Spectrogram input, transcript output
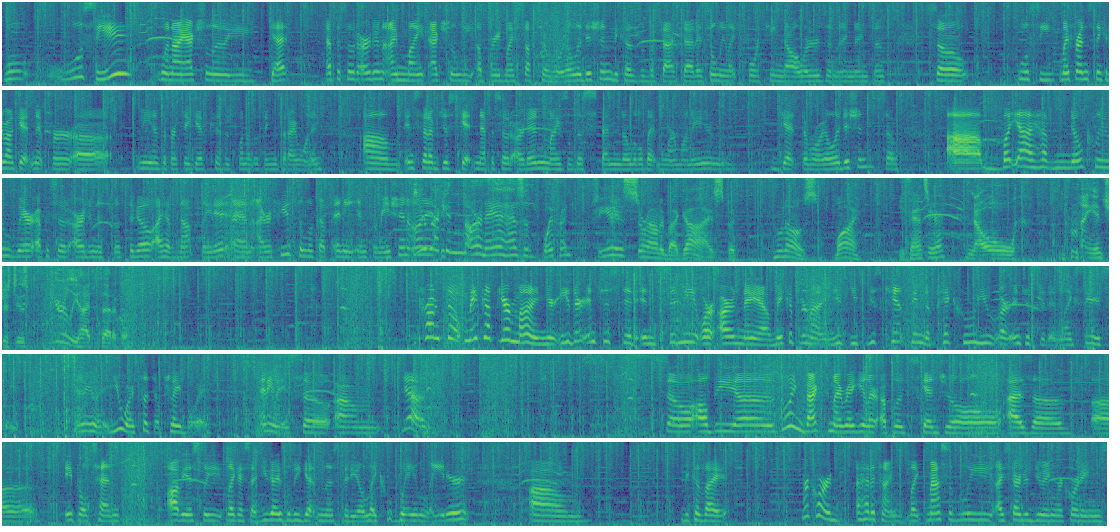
we'll we'll see when I actually get episode Ardyn. I might actually upgrade my stuff to Royal Edition because of the fact that it's only like fourteen dollars and ninety nine cents. So we'll see. My friend's thinking about getting it for uh, me as a birthday gift because it's one of the things that I wanted. Um, instead of just getting episode Arden, might as well just spend a little bit more money and get the Royal Edition. So, uh, but yeah, I have no clue where episode Ardyn is supposed to go. I have not played it, and I refuse to look up any information on You it. be- reckon Aranea has a boyfriend? She is surrounded by guys, but who knows? Why? You fancy her? No. My interest is purely hypothetical. Prompto, make up your mind. You're either interested in Sydney or Aranea. Make up your mind. You, you just can't seem to pick who you are interested in. Like, seriously. Anyway, you are such a playboy. Anyway, so, um, yeah. So I'll be uh, going back to my regular upload schedule as of uh, April 10th. Obviously, like I said, you guys will be getting this video like way later. Um, because I record ahead of time. Like massively, I started doing recordings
